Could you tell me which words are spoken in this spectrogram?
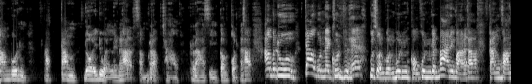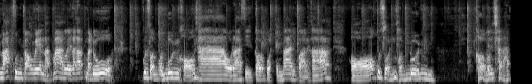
ทำบุญตัดกรรมโดยด่วนเลยนะครับสำหรับชาวราศีกรกฎนะครับเอามาดูเจ้าบุญในคุณและกุศลผลบุญของคุณกันบ้างดีกว่านะครับกันความรักคุณจองเวรหนักมากเลยนะครับ มาดูกุศลผลบุญของชาวราศีกรกฎกันบ้างดีกว่านะครับขอกุศลผลบุญของชาติ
